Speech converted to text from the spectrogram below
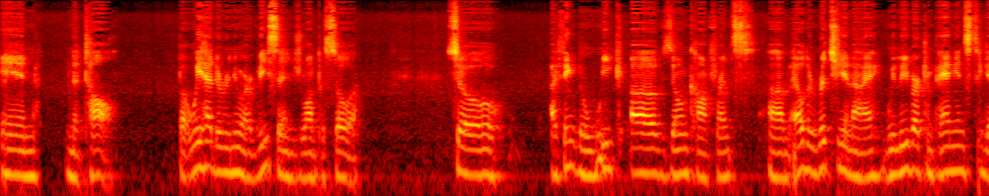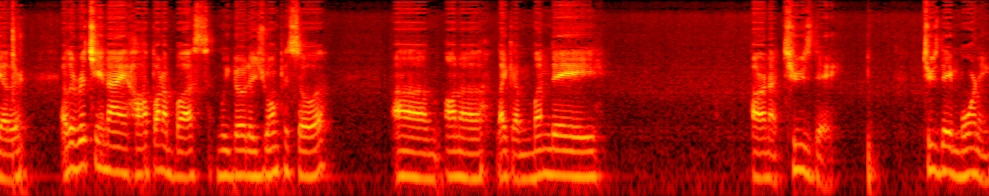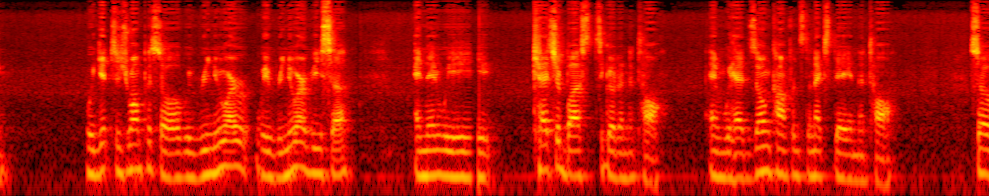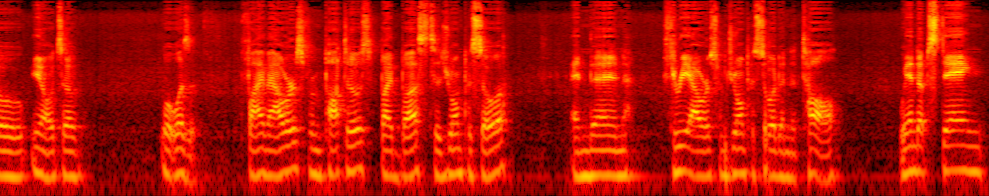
in Natal, but we had to renew our visa in João Pessoa. So I think the week of zone conference, um, Elder Richie and I, we leave our companions together. Elder Richie and I hop on a bus. We go to João Pessoa um, on a like a Monday or on a Tuesday, Tuesday morning. We get to João Pessoa. We renew our we renew our visa, and then we catch a bus to go to Natal. And we had zone conference the next day in Natal. So, you know, it's a, what was it? Five hours from Patos by bus to João Pessoa. And then three hours from João Pessoa to Natal. We end up staying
